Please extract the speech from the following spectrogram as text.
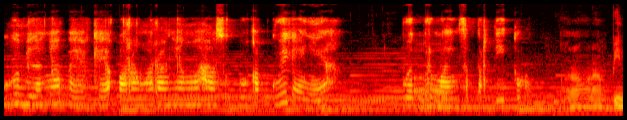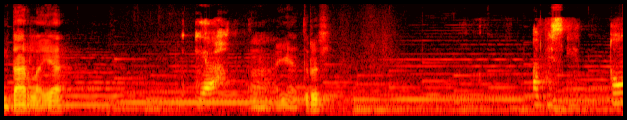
gue bilangnya apa ya? Kayak orang-orang yang menghasut bokap gue kayaknya ya buat Oh. bermain seperti itu. Orang-orang pintar lah ya. Ya nah ya terus? Habis itu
